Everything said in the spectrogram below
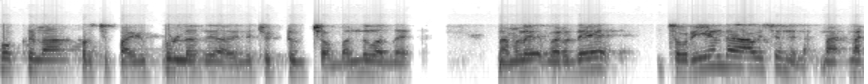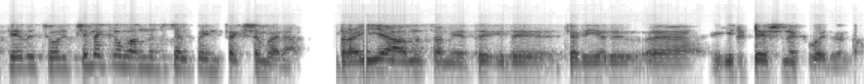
പൊക്കുള്ള കുറച്ച് പഴുപ്പുള്ളത് അതിന് ചുറ്റും ചുമന്ന് വന്ന് നമ്മൾ വെറുതെ ചൊറിയേണ്ട ആവശ്യമൊന്നുമില്ല. മറ്റേത് ചൊറിച്ചിലൊക്കെ വന്നിട്ട് ചിലപ്പോൾ ഇൻഫെക്ഷൻ വരാം. ഡ്രൈ ആവുന്ന സമയത്ത് ഇത് ചെറിയൊരു ഇറിറ്റേഷൻ ഒക്കെ വരുമല്ലോ.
